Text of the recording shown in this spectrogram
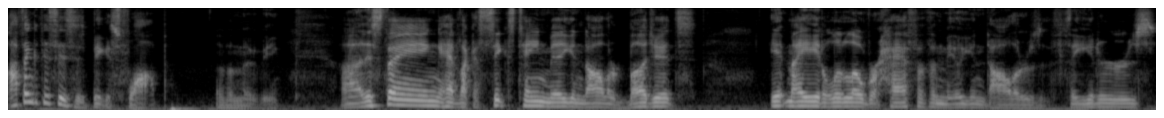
I think this is his biggest flop of a movie. Uh, this thing had like a $16 million budget. It made a little over half of a million dollars at theaters.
